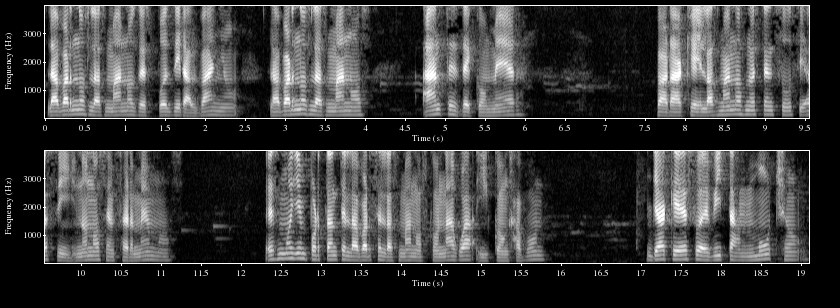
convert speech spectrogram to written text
Lavarnos las manos después de ir al baño, lavarnos las manos antes de comer para que las manos no estén sucias y no nos enfermemos. Es muy importante lavarse las manos con agua y con jabón, ya que eso evita mucho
